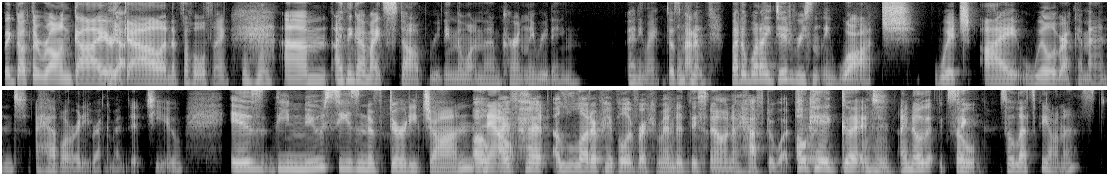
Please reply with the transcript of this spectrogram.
they got the wrong guy or Yeah. gal, and it's a whole thing. Mhm. Um, I think I might stop reading the one that I'm currently reading. Anyway, doesn't matter. Mm-hmm. But what I did recently watch, which I will recommend, I have already recommended it to you, is the new season of Dirty John. Oh, now, I've heard a lot of people have recommended this now, and I have to watch it. okay, good. Mhm. I know that. So, so let's be honest.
